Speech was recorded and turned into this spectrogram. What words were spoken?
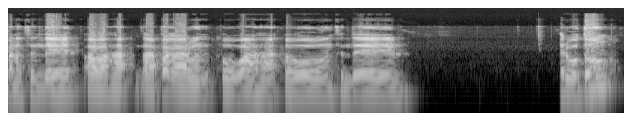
para encender, apagar o, bajar, o encender el botón,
